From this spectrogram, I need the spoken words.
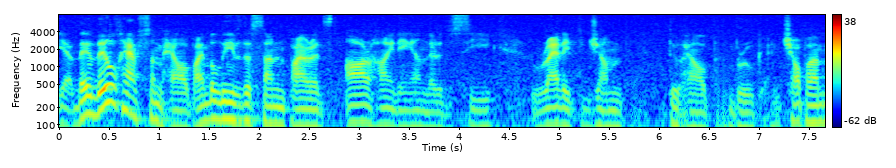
yeah, they will have some help. I believe the Sun Pirates are hiding under the sea, ready to jump to help Brook and Chopper.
